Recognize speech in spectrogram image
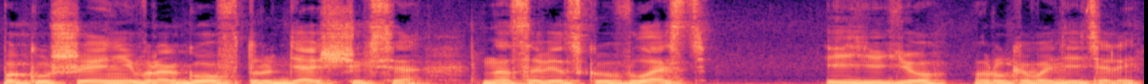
покушений врагов трудящихся на советскую власть и ее руководителей.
